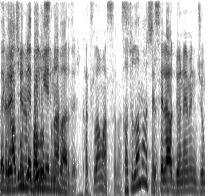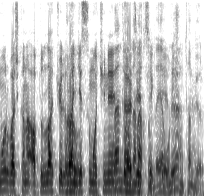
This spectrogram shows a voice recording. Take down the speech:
Belki adını bile bilmeyenimiz vardır. katılamazsınız. Katılamazsın. Mesela dönemin Cumhurbaşkanı Abdullah Gül Bravo. hangi smokini ben de oradan tercih edecek aklımda ya onu hiç unutamıyorum.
